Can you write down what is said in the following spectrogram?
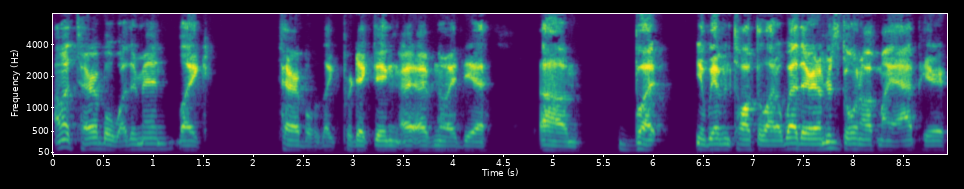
I'm a terrible weatherman, like terrible, like predicting. I, I have no idea. Um, but you know, we haven't talked a lot of weather. I'm just going off my app here.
